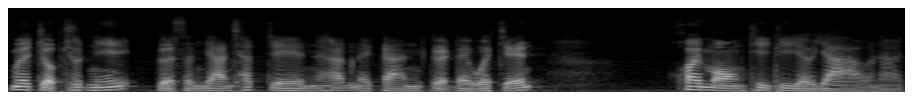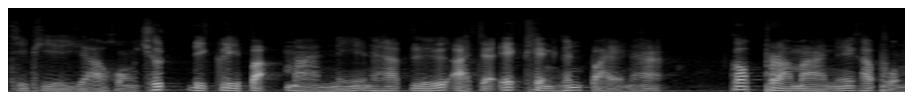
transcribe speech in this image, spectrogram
เมื่อจบชุดนี้เกิดสัญญาณชัดเจนนะครับ ในการเกิด divergence ค่อยมอง TP ยาวๆนะ TP ยาวของชุดดีกรีประมาณนี้นะครับ หรืออาจจะ extend ขึ้นไปนะฮะ ก็ประมาณนี้ครับผม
